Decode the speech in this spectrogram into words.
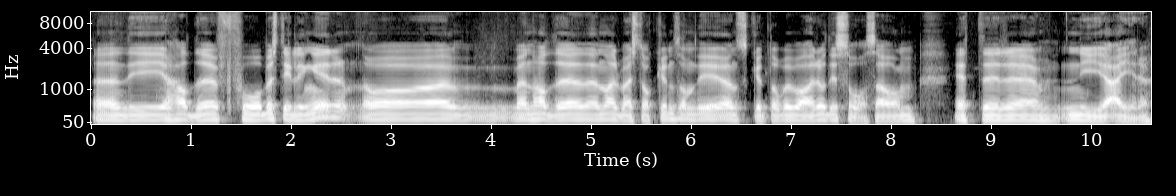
Eh, de hadde få bestillinger, og, men hadde den arbeidsstokken som de ønsket å bevare, og de så seg om etter eh, nye eiere.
